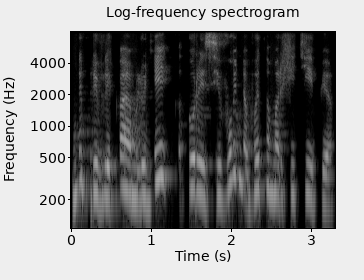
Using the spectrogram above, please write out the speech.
мы привлекаем людей, которые сегодня в этом архетипе.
